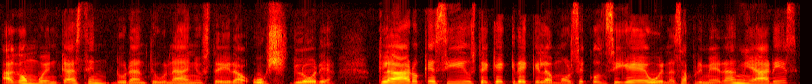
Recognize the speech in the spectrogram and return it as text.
Haga un buen casting durante un año. Usted dirá, uy, Gloria. Claro que sí. ¿Usted qué cree que el amor se consigue de buenas a primeras, mi Aries?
